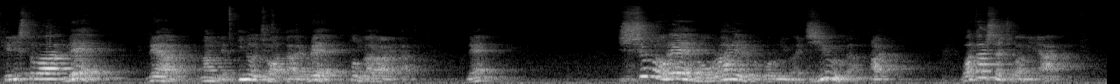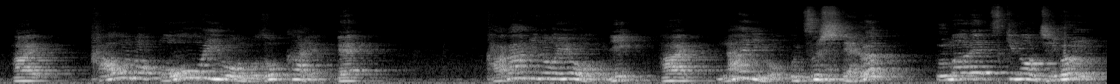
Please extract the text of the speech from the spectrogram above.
キリストは霊である。なんで命を与える霊となられた。ね。主の霊のおられるところには自由がある。私たちは皆はい顔の覆いを除かれて鏡のように、はい、何を映してる生まれつきの自分？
